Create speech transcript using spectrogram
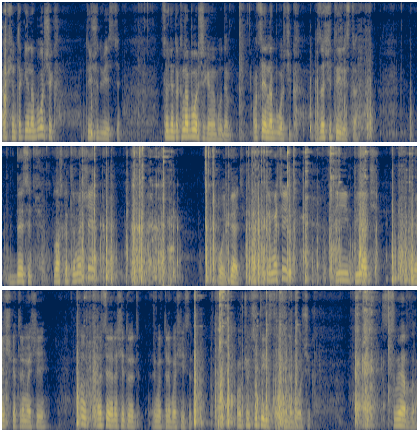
В общем, такий наборчик 1200. Сьогодні так наборчиками будемо. Оцей наборчик за 400. 10 пласкотримачей. Ой, 5 пласкотримачей і 5 мячика тримачей. Ну, на це розчитывает, вот треба чистити. В общем, 400 цей наборчик. Сверла.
